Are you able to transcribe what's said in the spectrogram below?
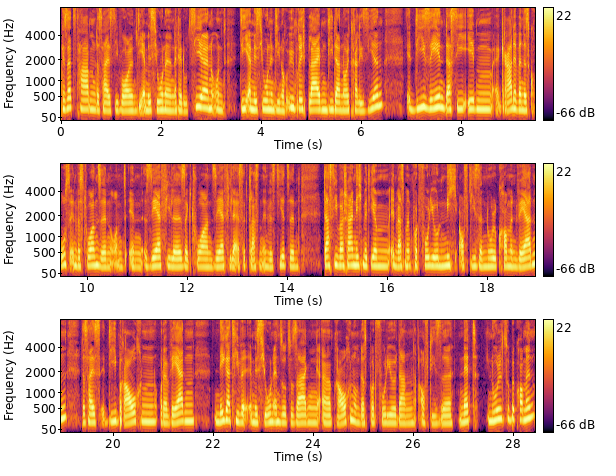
gesetzt haben, das heißt, sie wollen die Emissionen reduzieren und die Emissionen, die noch übrig bleiben, die dann neutralisieren, die sehen, dass sie eben, gerade wenn es große Investoren sind und in sehr viele Sektoren, sehr viele Assetklassen investiert sind, dass sie wahrscheinlich mit ihrem Investmentportfolio nicht auf diese Null kommen werden. Das heißt, die brauchen oder werden negative Emissionen sozusagen äh, brauchen, um das Portfolio dann auf diese Net Null zu bekommen.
